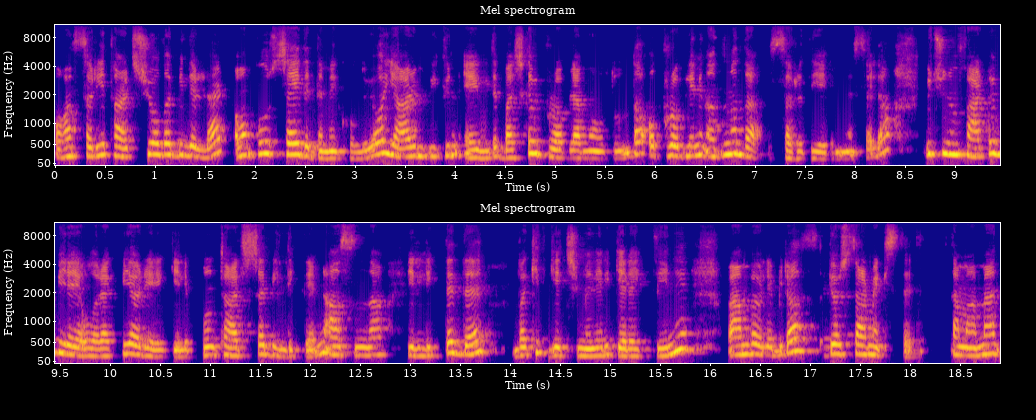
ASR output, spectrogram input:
o an sarıyı tartışıyor olabilirler. Ama bu şey de demek oluyor. Yarın bir gün evde başka bir problem olduğunda o problemin adına da sarı diyelim mesela. Üçünün farklı birey olarak bir araya gelip bunu tartışabildiklerini aslında birlikte de vakit geçirmeleri gerektiğini ben böyle biraz göstermek istedim tamamen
